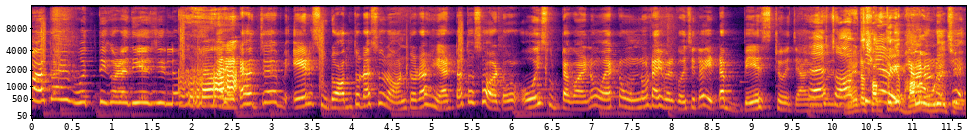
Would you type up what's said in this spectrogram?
মাথায় ভর্তি করে দিয়েছিল। আর এটা হচ্ছে এর স্যুট অন্তরা স্যুট অন্তরার হেয়ারটা তো শর্ট ওই স্যুটটা করে না ও একটা অন্য টাইপের করেছিল এটা বেস্ট হয়েছে আমি হ্যাঁ, আর এটা সব থেকে ভালো কারণ উড়েছে হচ্ছে-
